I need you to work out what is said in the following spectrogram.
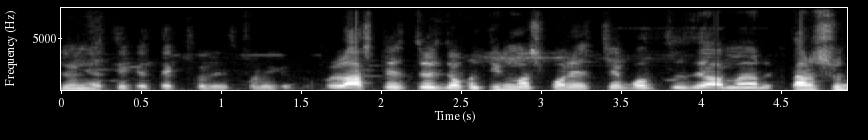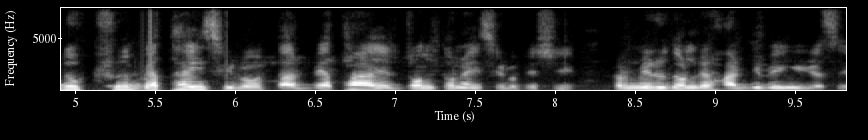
দুনিয়া থেকে ত্যাগ করে চলে গেল। লাস্টে যখন তিন মাস পরে সে বলতো যে আমার তার শুধু শুধু ব্যথাই ছিল তার ব্যথা যন্ত্রণাই ছিল বেশি। কারণ মেরুদণ্ডের হাড্ডি ভেঙে গেছে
